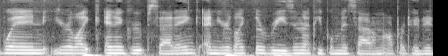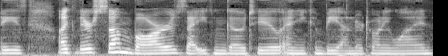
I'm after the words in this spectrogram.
when you're like in a group setting and you're like the reason that people miss out on opportunities. Like, there's some bars that you can go to and you can be under 21.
